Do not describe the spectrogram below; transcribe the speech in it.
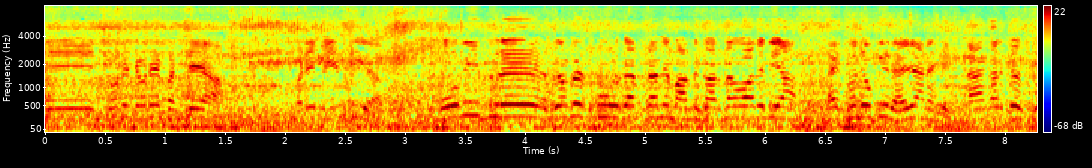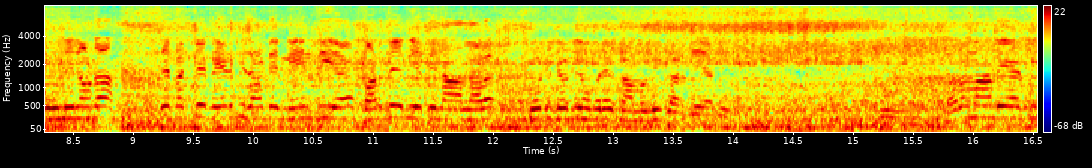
ਤੇ ਛੋਟੇ ਛੋਟੇ ਬੱਚੇ ਆ। ਬੜੇ ਮਿਹਨਤੀ ਆ। ਉਹ ਵੀ ਪੂਰੇ ਕਿਉਂਕਿ ਸਕੂਲ ਕਰਤਾਂ ਨੇ ਬੰਦ ਕਰਤਾ ਉਹ ਆਦੇ ਵੀ ਆ ਇੱਥੋਂ ਜੋ ਵੀ ਰਹਿ ਜਾਣ ਇਹ। ਤਾਂ ਕਰਕੇ ਸਕੂਲ ਨਹੀਂ ਲਾਉਂਦਾ। ਤੇ ਬੱਚੇ ਫੇਰ ਵੀ ਸਾਡੇ ਮਿਹਨਤੀ ਆ ਪੜ੍ਹਦੇ ਵੀ ਆ ਤੇ ਨਾਲ ਨਾਲ ਛੋਟੀ ਛੋਟੀ ਉਮਰੇ ਕੰਮ ਵੀ ਕਰਦੇ ਆਗੇ ਸਰਮਾਂ ਦੇ ਐਡੀ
